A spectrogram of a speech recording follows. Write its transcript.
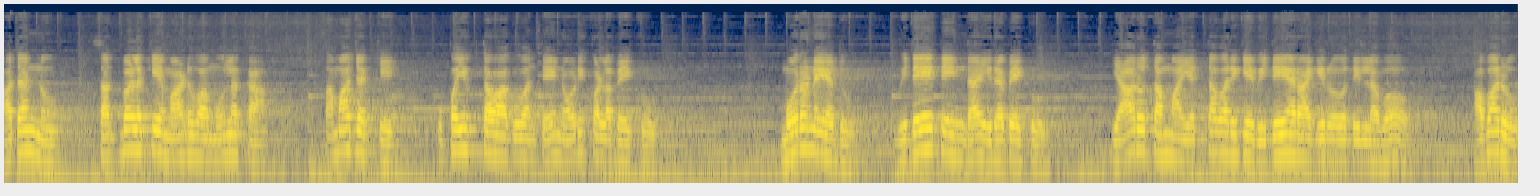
ಅದನ್ನು ಸದ್ಬಳಕೆ ಮಾಡುವ ಮೂಲಕ ಸಮಾಜಕ್ಕೆ ಉಪಯುಕ್ತವಾಗುವಂತೆ ನೋಡಿಕೊಳ್ಳಬೇಕು. ಮೂರನೆಯದು, ವಿಧೇಯತೆಯಿಂದ ಇರಬೇಕು. ಯಾರು ತಮ್ಮ ಎತ್ತವರಿಗೆ ವಿಧೇಯರಾಗಿರುವುದಿಲ್ಲವೋ, ಅವರು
